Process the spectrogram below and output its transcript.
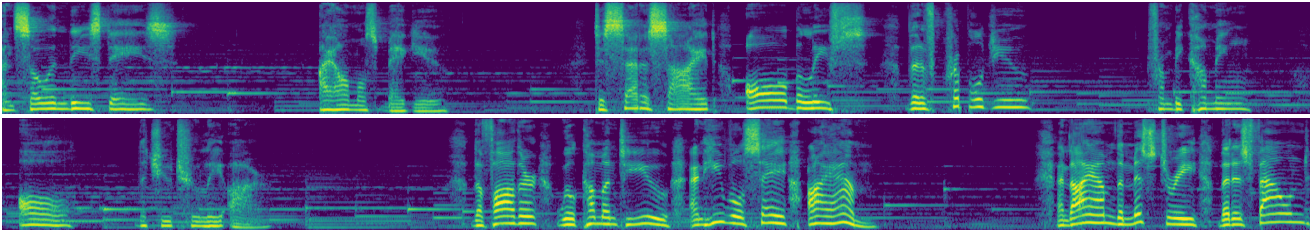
And so in these days, I almost beg you to set aside all beliefs that have crippled you from becoming all that you truly are the Father will come unto you and he will say, I am. And I am the mystery that is found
